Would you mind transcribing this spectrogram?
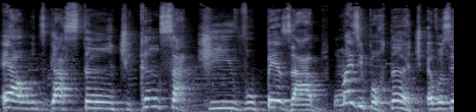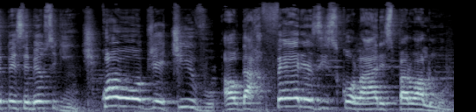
é algo desgastante, cansativo, pesado. O mais importante é você perceber o seguinte: qual é o objetivo ao dar férias escolares para o aluno?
